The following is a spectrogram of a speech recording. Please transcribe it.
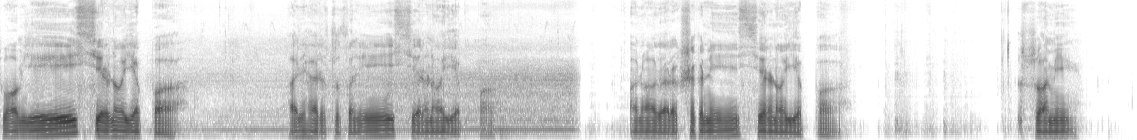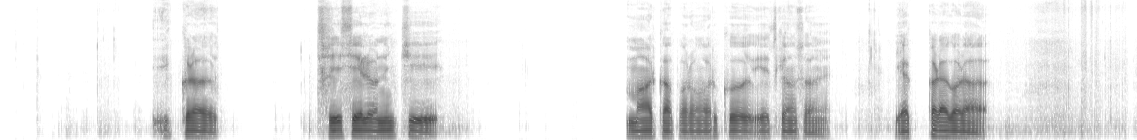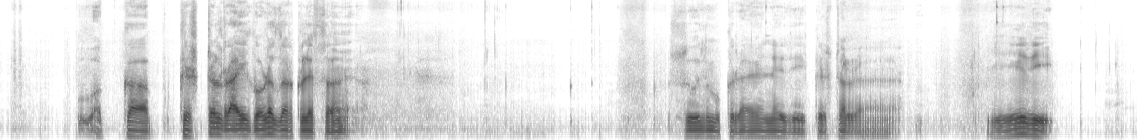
స్వామియే శరణయ్యప్ప హరిహరతనే శరణయ్యప్ప అనాథ రక్షకనే శరణయ్యప్ప స్వామి ఇక్కడ శ్రీశైలం నుంచి మార్కాపురం వరకు ఎతికాం స్వామి. ఎక్కడ కూడా ఒక్క క్రిస్టల్ రాయి కూడా దొరకలేదు స్వామి. సూదిముక్కు రాయి అనేది క్రిస్టల్ ఏది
